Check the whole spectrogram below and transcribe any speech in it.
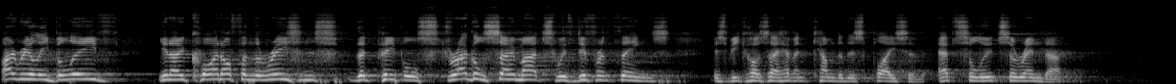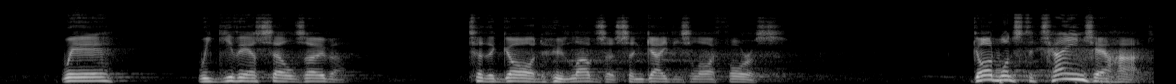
I really believe, you know, quite often the reasons that people struggle so much with different things is because they haven't come to this place of absolute surrender where we give ourselves over to the God who loves us and gave his life for us. God wants to change our heart.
